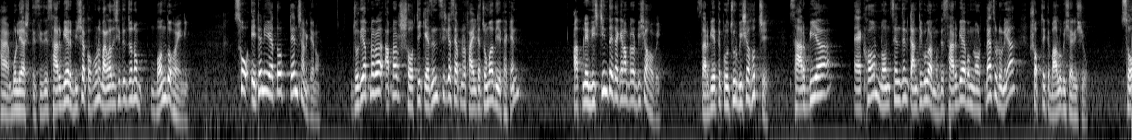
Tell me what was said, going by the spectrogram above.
হ্যাঁ বলে আসতেছি যে সার্বিয়ার ভিসা কখনো বাংলাদেশিদের জন্য বন্ধ হয়নি। সো এটা নিয়ে এত টেনশন কেন? যদি আপনারা, আপনার সঠিক এজেন্সির কাছে আপনার ফাইলটা জমা দিয়ে থাকেন, আপনি নিশ্চিন্তায় থাকেন আপনার ভিসা হবে। সার্বিয়াতে প্রচুর ভিসা হচ্ছে। সার্বিয়া এখন নন সেনজেন কান্ট্রিগুলোর মধ্যে সার্বিয়া এবং নর্থ ম্যাসেডোনিয়া সবচাইতে ভালো ভিসার ইস্যু সো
